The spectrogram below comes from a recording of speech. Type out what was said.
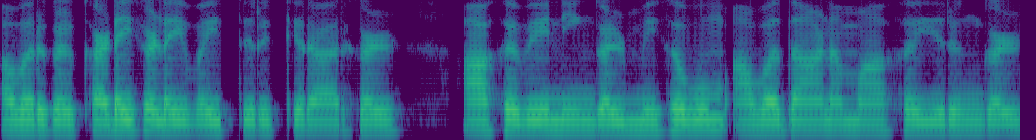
அவர்கள் கடைகளை வைத்திருக்கிறார்கள். ஆகவே நீங்கள் மிகவும் அவதானமாக இருங்கள்.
